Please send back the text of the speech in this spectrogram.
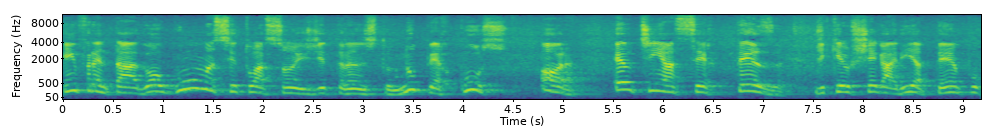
enfrentado algumas situações de trânsito no percurso, ora, eu tinha a certeza de que eu chegaria a tempo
